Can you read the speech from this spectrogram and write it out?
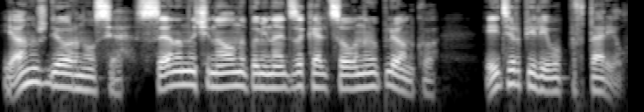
Януш дернулся. Сцена начинала напоминать закольцованную пленку и терпеливо повторил.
